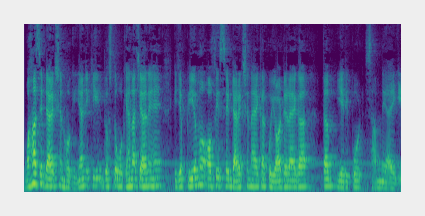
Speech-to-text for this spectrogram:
वहाँ से डायरेक्शन होगी, यानी कि दोस्तों वो कहना चाह रहे हैं कि जब पीएमओ ऑफ़िस से डायरेक्शन आएगा, कोई ऑर्डर आएगा, तब ये रिपोर्ट सामने आएगी।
